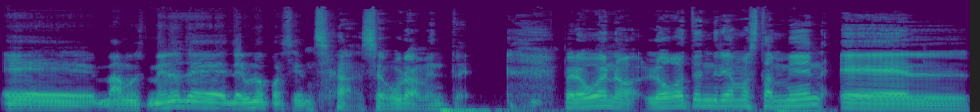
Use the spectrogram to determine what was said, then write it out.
eh, vamos, menos del 1%. seguramente. Pero bueno, luego tendríamos también el...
